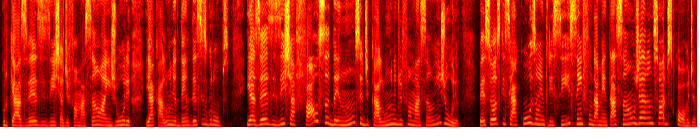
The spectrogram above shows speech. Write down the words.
porque às vezes existe a difamação, a injúria e a calúnia dentro desses grupos. E às vezes existe a falsa denúncia de calúnia, difamação e injúria. Pessoas que se acusam entre si sem fundamentação, gerando só a discórdia.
